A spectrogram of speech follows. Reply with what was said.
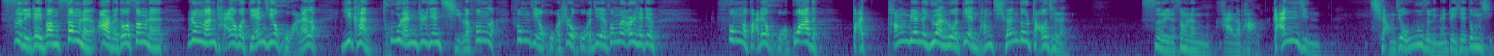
寺里这帮僧人，二百多僧人。扔完柴火，点起火来了。一看，突然之间起了风了，风借火势，火借风，而且这风啊，把这火刮的，把旁边的院落、殿堂全都着起来了。寺里的僧人害了怕了，赶紧抢救屋子里面这些东西，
